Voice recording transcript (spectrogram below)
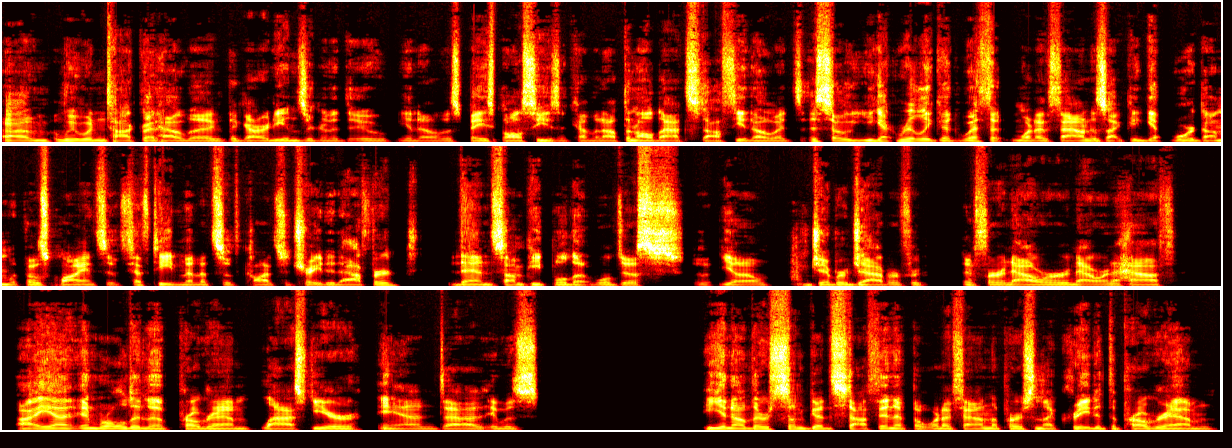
Um, we wouldn't talk about how the, the Guardians are going to do, you know, this baseball season coming up and all that stuff. You know, it's so you get really good with it. What I've found is I can get more done with those clients in 15 minutes of concentrated effort than some people that will just, you know, jibber jabber for for an hour, an hour and a half. I uh, enrolled in a program last year and uh, it was, you know, there's some good stuff in it. But when I found the person that created the program,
